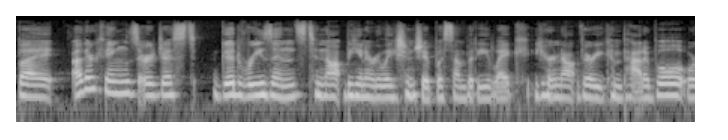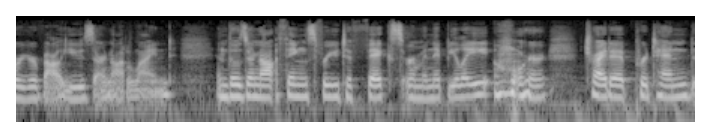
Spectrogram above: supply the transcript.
but other things are just good reasons to not be in a relationship with somebody like you're not very compatible or your values are not aligned. And those are not things for you to fix or manipulate or try to pretend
